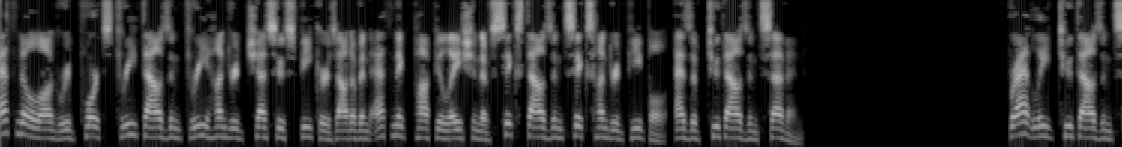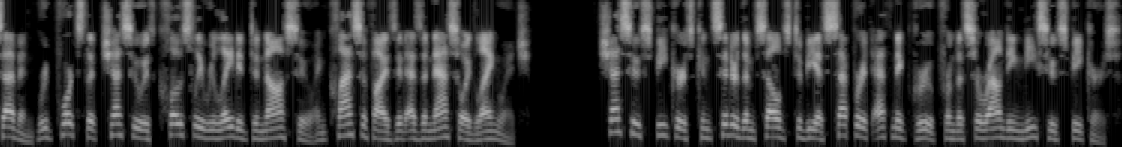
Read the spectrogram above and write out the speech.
Ethnologue reports 3,300 Chesu speakers out of an ethnic population of 6,600 people, as of 2007. Bradley 2007 reports that Chesu is closely related to Nasu and classifies it as a Nasoid language. Chesu speakers consider themselves to be a separate ethnic group from the surrounding Nisu speakers.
